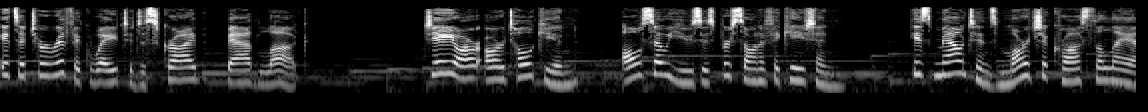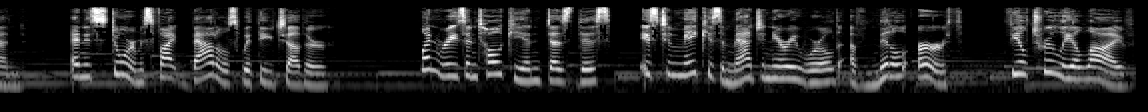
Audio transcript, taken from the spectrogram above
It's a terrific way to describe bad luck. J.R.R. Tolkien also uses personification. His mountains march across the land, and his storms fight battles with each other. One reason Tolkien does this is to make his imaginary world of Middle Earth feel truly alive.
